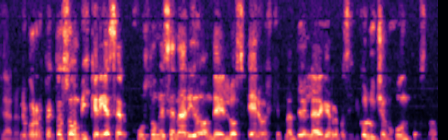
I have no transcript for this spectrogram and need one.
Pero con respecto a zombies, quería hacer justo un escenario donde los héroes que plantean la Guerra Pacífico luchen juntos, ¿no?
